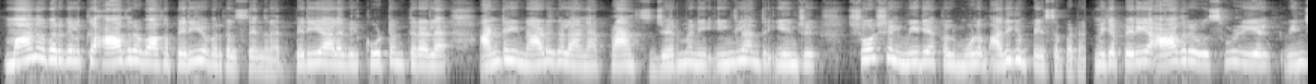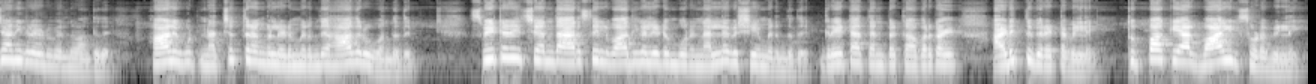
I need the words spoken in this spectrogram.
மாணவர்களுக்கு ஆதரவாக பெரியவர்கள் சேர்ந்தனர். பெரிய அளவில் கூட்டம் திரள அண்டை நாடுகளான பிரான்ஸ் ஜெர்மனி இங்கிலாந்து என்று சோசியல் மீடியாக்கள் மூலம் அதிகம் பேசப்பட்டன. மிகப்பெரிய ஆதரவு சூழியல் விஞ்ஞானிகளிடமிருந்து வந்தது. ஹாலிவுட் நட்சத்திரங்களிடமிருந்து ஆதரவு வந்தது. ஸ்வீடனைச் சேர்ந்த அரசியல்வாதிகளிடம் ஒரு நல்ல விஷயம் இருந்தது. கிரேட்டா தன்பெர்க் அவர்கள் அடித்து விரட்டவில்லை. துப்பாக்கியால் வாயில் சுடவில்லை.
